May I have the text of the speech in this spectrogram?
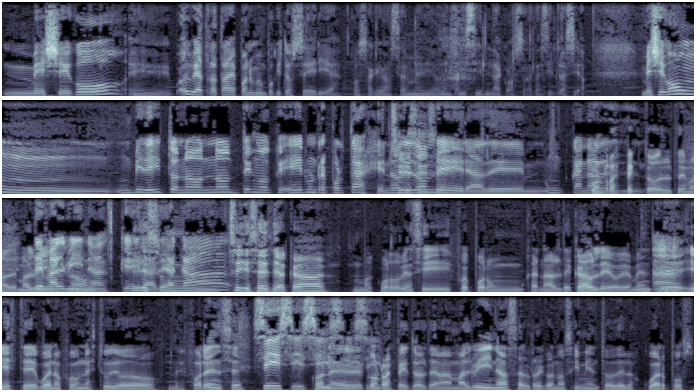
me llegó, eh, hoy voy a tratar de ponerme un poquito seria, cosa que va a ser medio difícil la cosa, la situación. Me llegó un, un videito, no no tengo que, era un reportaje, ¿no? ¿De dónde era? De un canal. Con respecto del tema de Malvinas. De Malvinas, que era de acá. Sí, ese es de acá, no me acuerdo bien si fue por un canal de cable, obviamente. Ah. Este, bueno, fue un estudio de forense. Sí, sí, sí. Con, sí, con respecto al tema de Malvinas, al reconocimiento de los cuerpos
